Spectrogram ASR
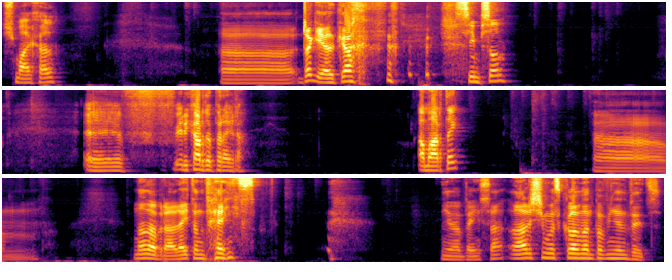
Schmeichel. Eee, Jagielka. Simpson. E, f- Ricardo Pereira. Amarte. Um, no dobra, Leighton Baines. Nie ma Bainesa. No, ale Seamus Coleman powinien być.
